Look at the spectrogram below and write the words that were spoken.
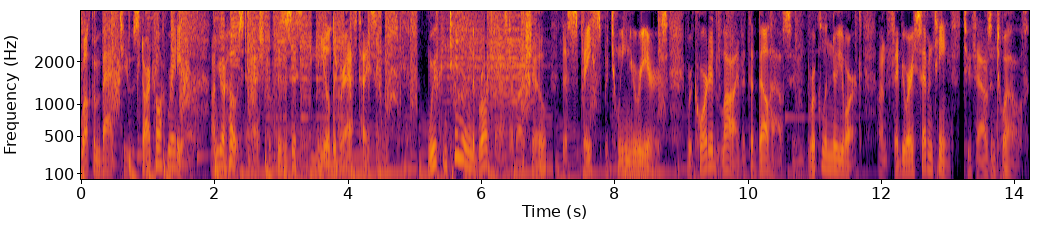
Welcome back to Star Talk Radio. I'm your host, astrophysicist Neil deGrasse Tyson. We're continuing the broadcast of our show, The Space Between Your Ears, recorded live at the Bell House in Brooklyn, New York on February 17th, 2012.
